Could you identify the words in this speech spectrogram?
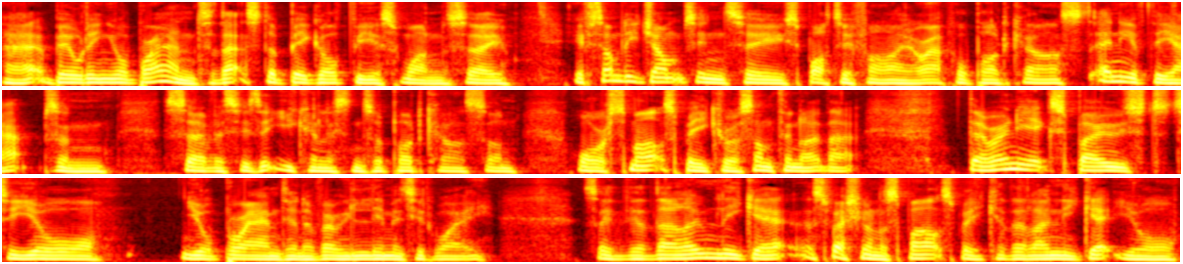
uh, building your brand. So that's the big obvious one. So if somebody jumps into Spotify or Apple Podcasts, any of the apps and services that you can listen to podcasts on, or a smart speaker or something like that, they're only exposed to your your brand in a very limited way. So they'll only get, especially on a smart speaker, they'll only get your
